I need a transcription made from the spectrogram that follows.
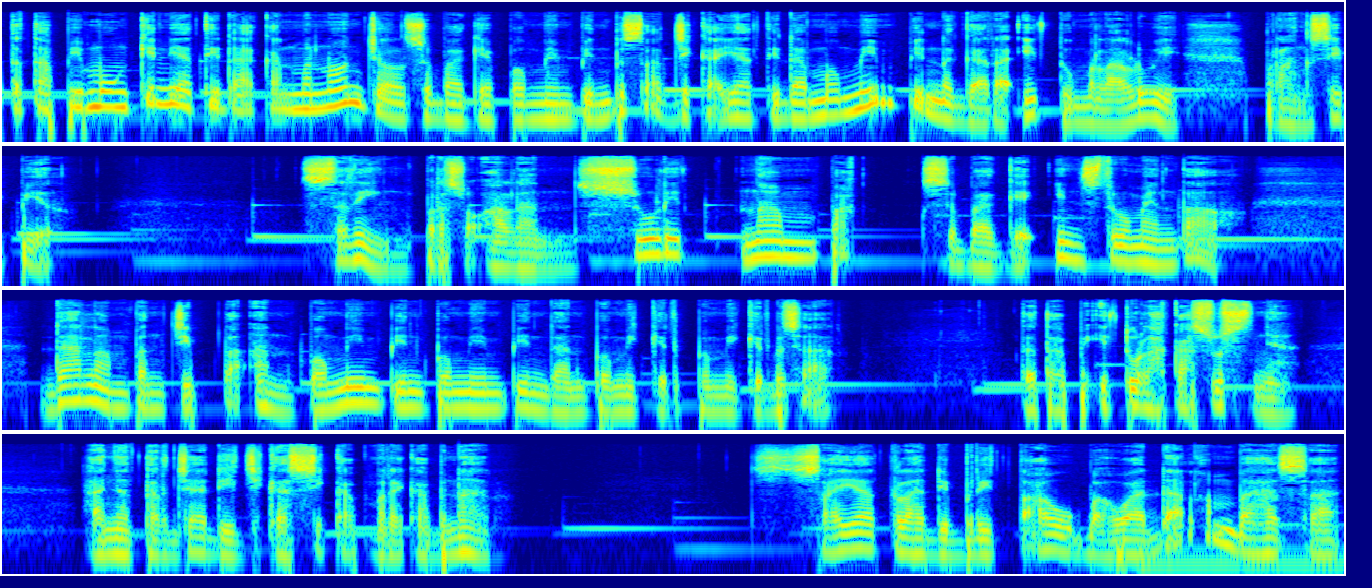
Tetapi mungkin ia tidak akan menonjol sebagai pemimpin besar jika ia tidak memimpin negara itu melalui perang sipil. Sering persoalan sulit nampak sebagai instrumental dalam penciptaan pemimpin-pemimpin dan pemikir-pemikir besar. Tetapi itulah kasusnya, hanya terjadi jika sikap mereka benar. Saya telah diberitahu bahwa dalam bahasa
